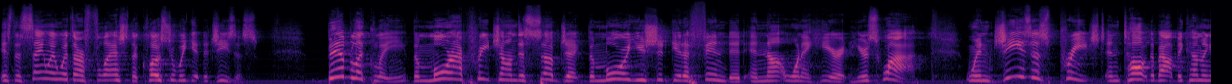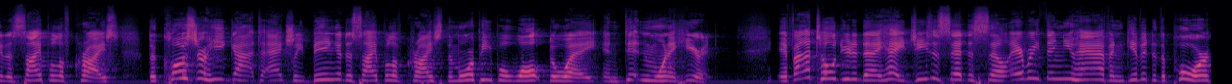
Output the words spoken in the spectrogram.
It's the same way with our flesh the closer we get to Jesus. Biblically, the more I preach on this subject, the more you should get offended and not want to hear it. Here's why when Jesus preached and talked about becoming a disciple of Christ, the closer he got to actually being a disciple of Christ, the more people walked away and didn't want to hear it. If I told you today, hey, Jesus said to sell everything you have and give it to the poor,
